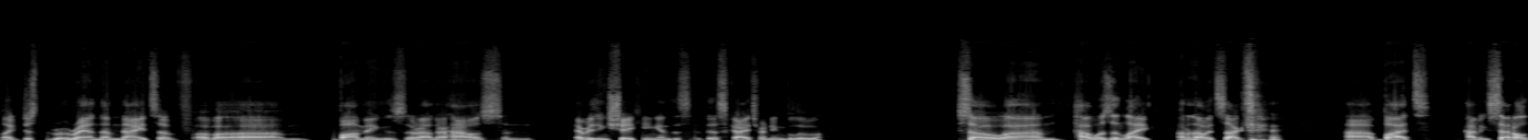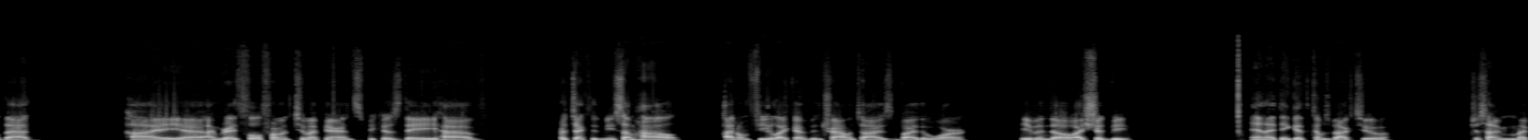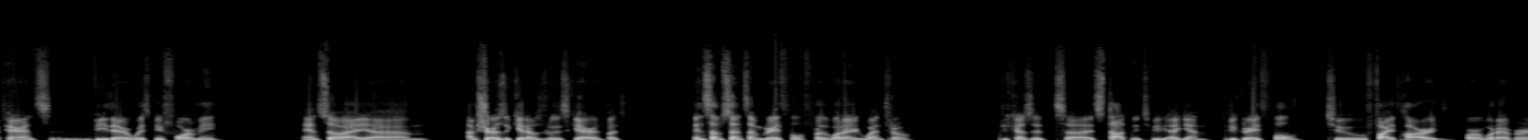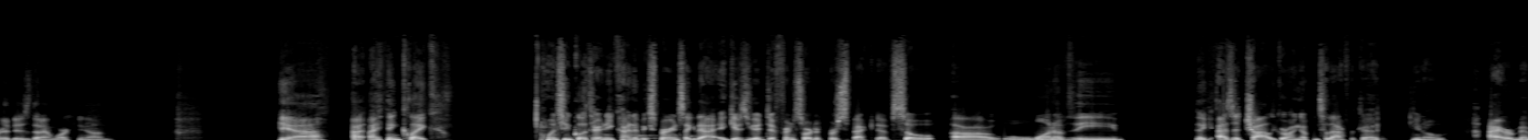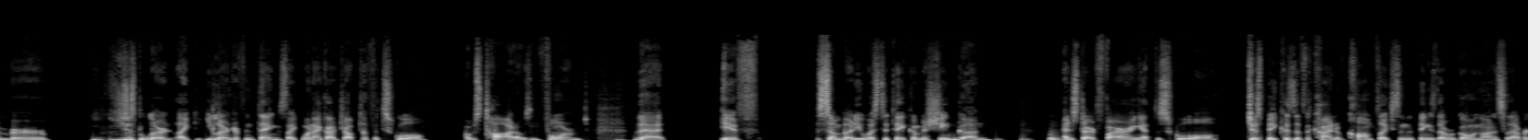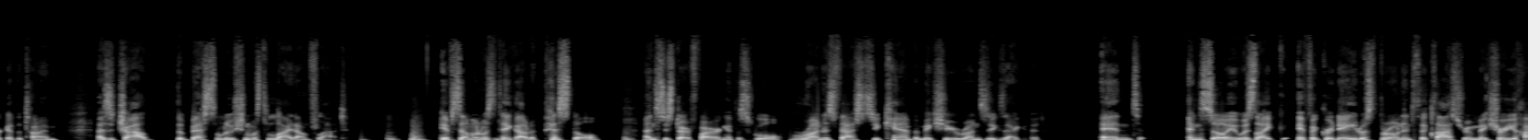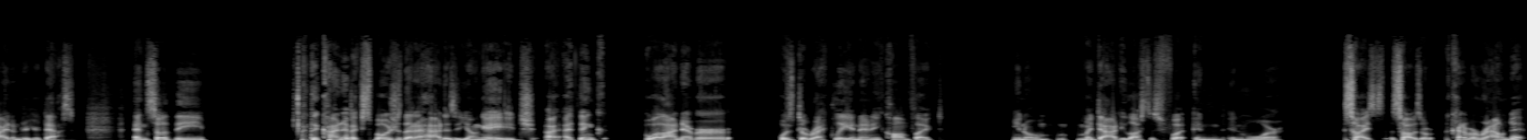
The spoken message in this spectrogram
like just random nights of of um, bombings around our house and everything shaking and the the sky turning blue. So um, how was it like? I don't know. It sucked. uh, but having said all that, I uh, I'm grateful from to my parents because they have protected me. Somehow, I don't feel like I've been traumatized by the war, even though I should be. And I think it comes back to just having my parents be there with me for me. And so I, um, I'm sure as a kid I was really scared, but in some sense I'm grateful for what I went through because it's uh, it's taught me to be again to be grateful, to fight hard for whatever it is that I'm working on. Yeah, I, I think like once you go through any kind of experience like that, it gives you a different sort of perspective. So uh, one of the like as a child growing up in South Africa, you know, I remember you just learn like you learn different things. Like when I got dropped off at school, I was taught, I was informed that if somebody was to take a machine gun and start firing at the school just because of the kind of conflicts and the things that were going on in South Africa at the time, as a child, the best solution was to lie down flat. If someone was to take out a pistol and to start firing at the school, run as fast as you can, but make sure you run zigzagged. And and so it was like if a grenade was thrown into the classroom, make sure you hide under your desk. And so the the kind of exposure that I had as a young age, I, I think, well, I never was directly in any conflict. You know, my dad, he lost his foot in, in war. So I, so I was kind of around it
